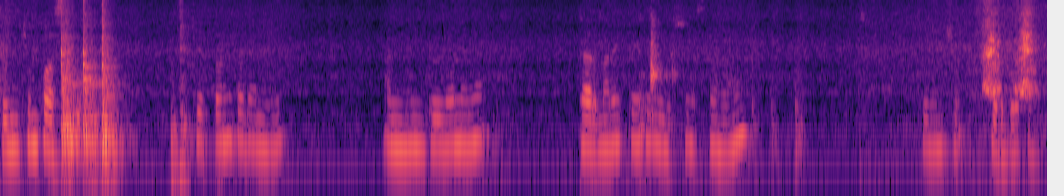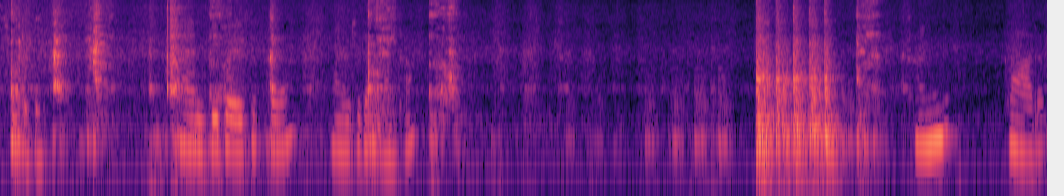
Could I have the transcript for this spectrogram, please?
కొంచెం పసుపు చెప్పాను కదండి. అన్నింటిలో నేను టర్మరిక్ అయితే యూజ్ చేస్తాను. కొంచెం సరిపోతుంది సరిపోతుంది యాంటీబయాటిక్ మంచిదన్నమాట అండ్ కారం.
